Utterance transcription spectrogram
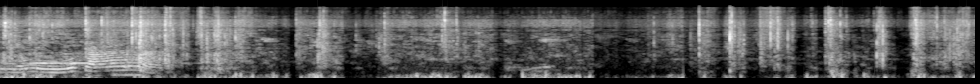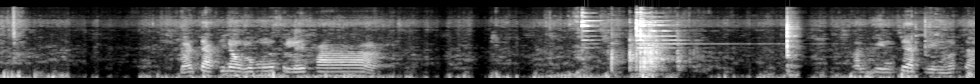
เหนียวหมูจ้า มาจากพี่น้องลงมือกันเลยค่ะทำเองแซ่บเองเนาะจ้ะ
